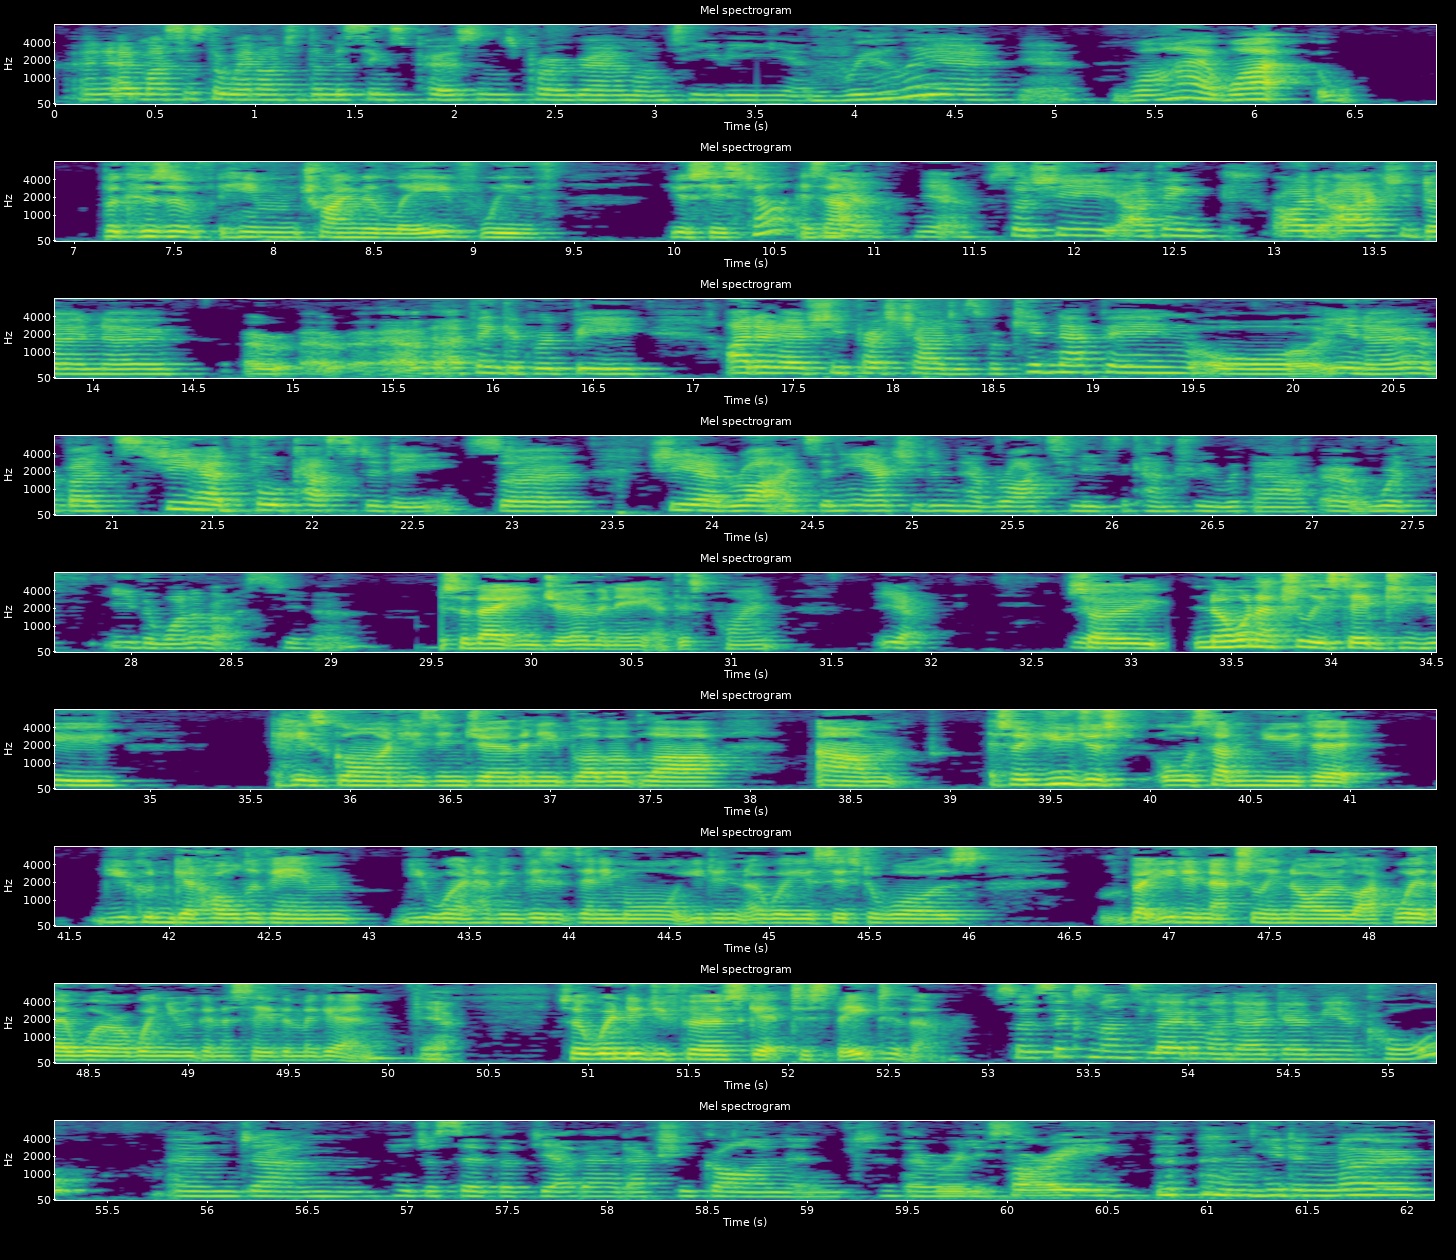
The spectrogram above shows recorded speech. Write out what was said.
And, and my sister went on to the missing persons program on TV and really? yeah, yeah. Why? Why? Because of him trying to leave with your sister? Is that? Yeah, yeah. So she, I think, I, I actually don't know. uh, uh, I think it would be, I don't know if she pressed charges for kidnapping or, you know, but she had full custody. So she had rights and he actually didn't have rights to leave the country without, uh, with either one of us, you know. So they're in Germany at this point. Yeah. So no one actually said to you, he's gone, he's in Germany, blah, blah, blah. Um, so you just all of a sudden knew that you couldn't get hold of him. You weren't having visits anymore. You didn't know where your sister was, but you didn't actually know like where they were or when you were going to see them again. Yeah. So when did you first get to speak to them? So six months later, my dad gave me a call and, um, he just said that, yeah, they had actually gone and they were really sorry. he didn't know.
